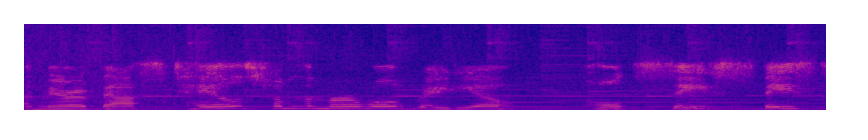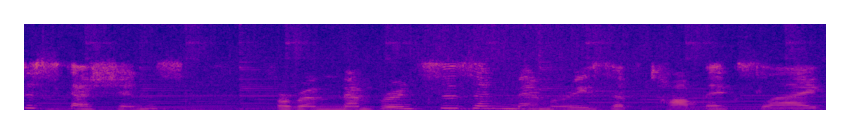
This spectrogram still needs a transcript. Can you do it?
Amira Bath's Tales from the Merworld Radio hold safe space discussions for remembrances and memories of topics like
